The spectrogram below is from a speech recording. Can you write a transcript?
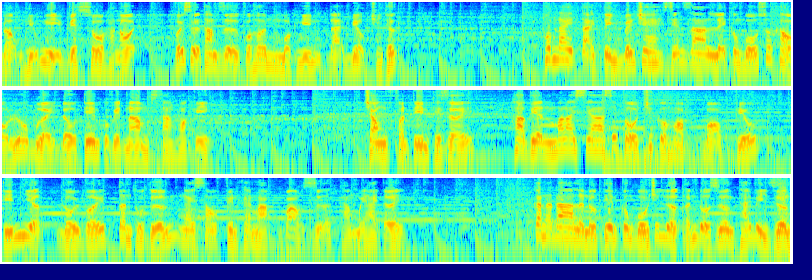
động hữu nghị Việt Xô Hà Nội với sự tham dự của hơn 1.000 đại biểu chính thức. Hôm nay tại tỉnh Bến Tre diễn ra lễ công bố xuất khẩu lô bưởi đầu tiên của Việt Nam sang Hoa Kỳ. Trong phần tin thế giới, Hạ viện Malaysia sẽ tổ chức cuộc họp bỏ phiếu tín nhiệm đối với tân thủ tướng ngay sau phiên khai mạc vào giữa tháng 12 tới. Canada lần đầu tiên công bố chiến lược Ấn Độ Dương-Thái Bình Dương.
